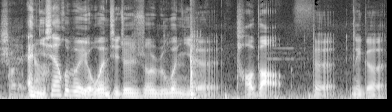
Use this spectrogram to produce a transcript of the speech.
稍等一下哎，啊。你现在会不会有问题？就是说，如果你的淘宝的那个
